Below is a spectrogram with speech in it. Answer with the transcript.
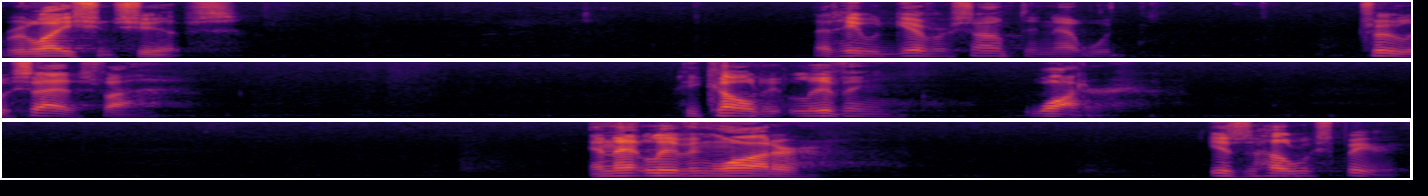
relationships that He would give her something that would truly satisfy. He called it living water. And that living water is the Holy Spirit.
